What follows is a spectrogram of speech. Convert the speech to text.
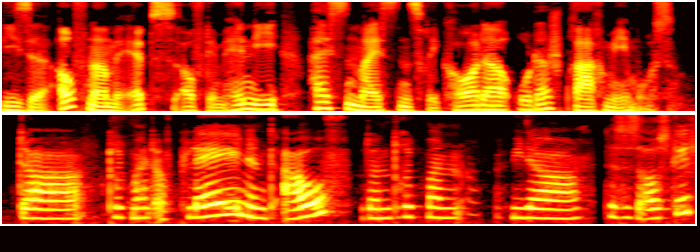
Diese Aufnahme-Apps auf dem Handy heißen meistens Recorder oder Sprachmemos. Da drückt man halt auf Play, nimmt auf, dann drückt man wieder, dass es ausgeht.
